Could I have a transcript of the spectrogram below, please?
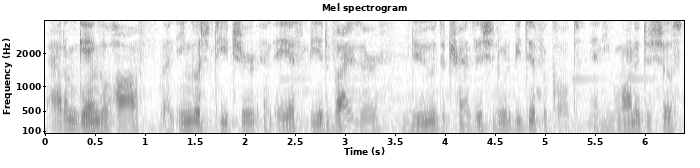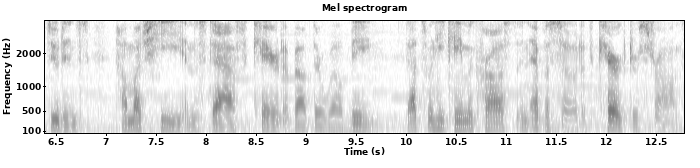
Adam Gangelhoff, an English teacher and ASB advisor, knew the transition would be difficult and he wanted to show students how much he and the staff cared about their well being. That's when he came across an episode of Character Strong,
